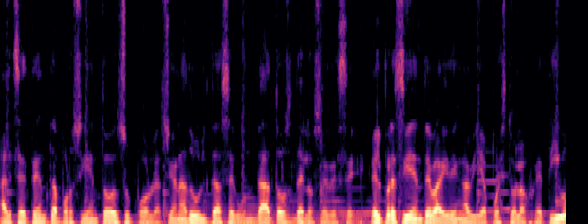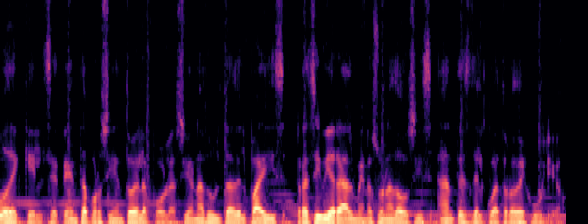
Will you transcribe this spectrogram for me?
al 70% de su población adulta según datos de los CDC. El presidente Biden había puesto el objetivo de que el 70% de la población adulta del país recibiera al menos una dosis antes del 4 de julio.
